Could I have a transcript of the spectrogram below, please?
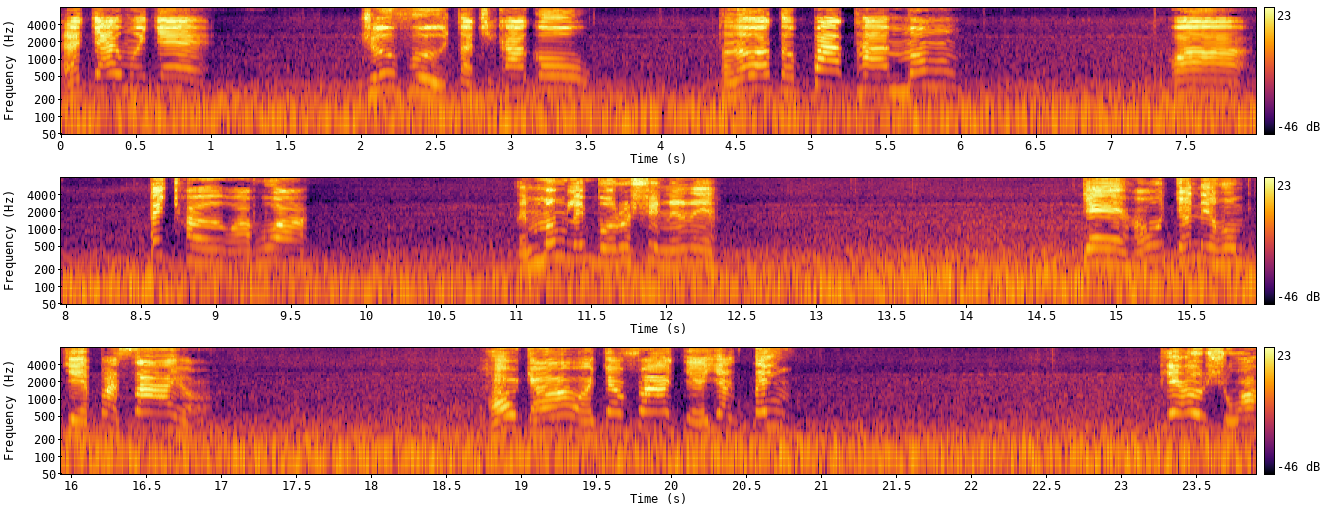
lại chơi mà chơi chú phụ tại Chicago. Thằng nó từ ba than mong. Và tết chờ và hoa để mong lên bờ sinh nữa nè. Chè hậu cho nên hôm chè ba sai rồi. Hậu cho và cho pha chè giặc tinh. Theo số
